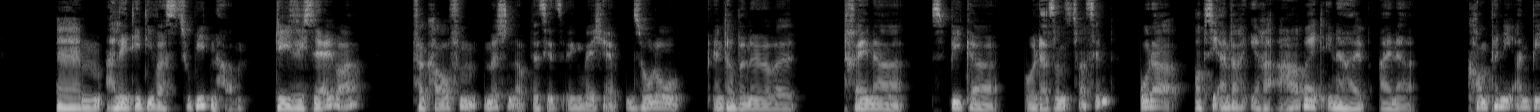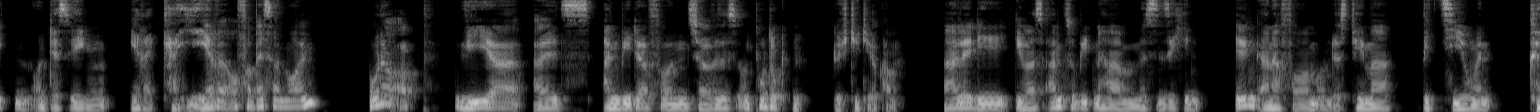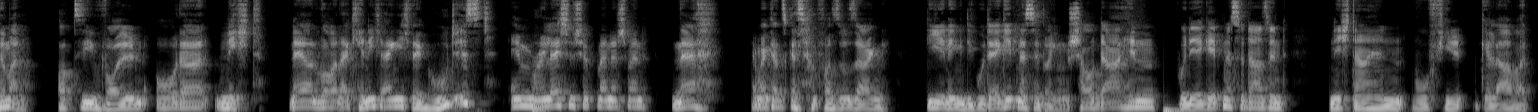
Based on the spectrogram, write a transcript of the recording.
ähm, alle die, die was zu bieten haben, die sich selber verkaufen müssen, ob das jetzt irgendwelche Solo-Entrepreneure, Trainer, Speaker oder sonst was sind, oder ob sie einfach ihre Arbeit innerhalb einer Company anbieten und deswegen ihre Karriere auch verbessern wollen, oder ob wir als Anbieter von Services und Produkten durch die Tür kommen. Alle, die, die was anzubieten haben, müssen sich in irgendeiner Form um das Thema Beziehungen kümmern, ob sie wollen oder nicht. Naja, und woran erkenne ich eigentlich, wer gut ist im Relationship Management? Na, man kann es ganz einfach so sagen, diejenigen, die gute Ergebnisse bringen. Schau dahin, wo die Ergebnisse da sind, nicht dahin, wo viel gelabert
